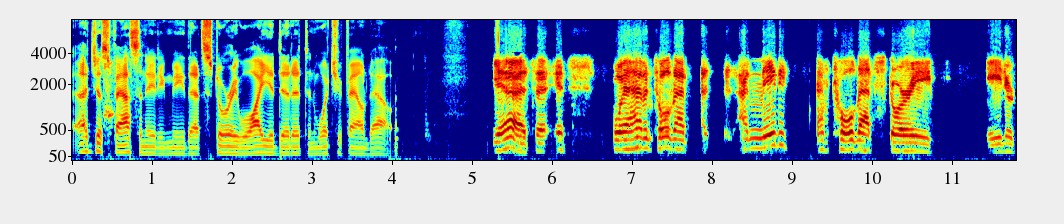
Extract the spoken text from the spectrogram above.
that just fascinating me that story why you did it and what you found out. Yeah, it's a, it's boy. I haven't told that. I, I maybe have told that story eight or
